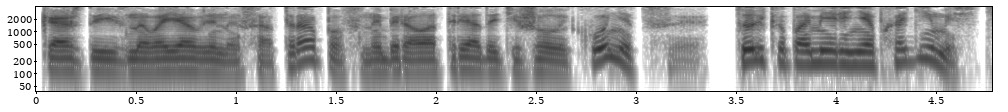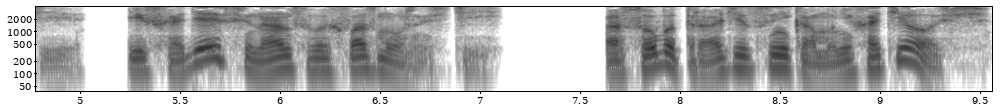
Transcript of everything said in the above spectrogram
Каждый из новоявленных сатрапов набирал отряды тяжелой конницы только по мере необходимости исходя из финансовых возможностей. Особо тратиться никому не хотелось,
